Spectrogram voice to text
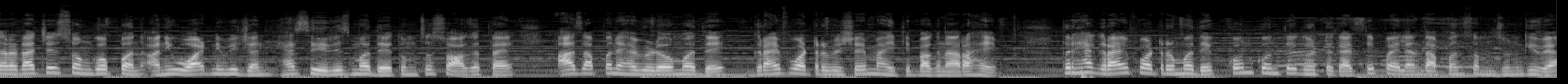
करडाचे संगोपन आणि वाढ निविजन ह्या सिरीजमध्ये तुमचं स्वागत आहे. आज आपण ह्या व्हिडिओमध्ये ग्राईफ वॉटरविषयी माहिती बघणार आहे. तर ह्या ग्राईफ वॉटरमध्ये कोणकोणते घटक आहेत ते पहिल्यांदा आपण समजून घेऊया.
